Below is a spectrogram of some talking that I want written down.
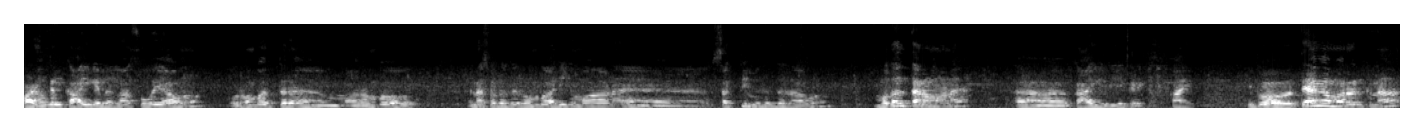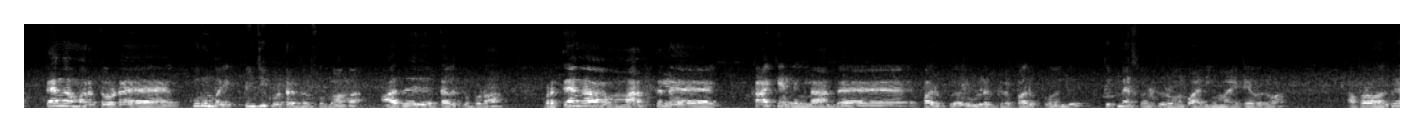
பழங்கள் காய்கள் எல்லாம் சுவையாகவும் ரொம்ப திற ரொம்ப என்ன சொல்கிறது ரொம்ப அதிகமான சக்தி மிகுந்ததாகவும் முதல் தரமான காய்கறியே கிடைக்கும். காய் இப்போ தேங்காய் மரம் இருக்குன்னா தேங்காய் மரத்தோட குறும்பை பிஞ்சு கொட்டுறதுன்னு சொல்லுவாங்க. அது தவிர்க்கப்படும். அப்புறம் தேங்காய் மரத்தில் காய்க்கும் இல்லைங்களா? அந்த பருப்பு அது உள்ளே இருக்கிற பருப்பு வந்து திக்னஸ் வந்து ரொம்ப அதிகமாகிட்டே வரும். அப்புறம் வந்து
